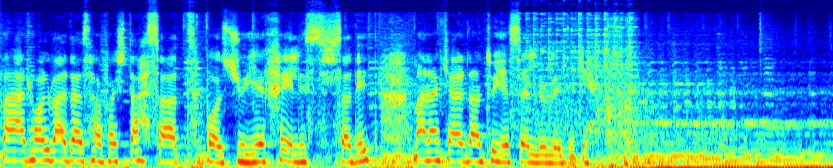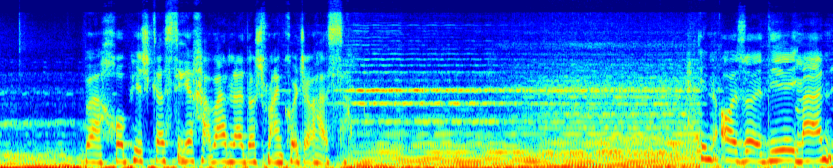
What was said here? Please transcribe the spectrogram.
به هر حال بعد از 7 ده ساعت بازجویی خیلی سدید منم کردن توی سلول دیگه. و خب هیچ کس دیگه خبر نداشت من کجا هستم. این آزادی من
